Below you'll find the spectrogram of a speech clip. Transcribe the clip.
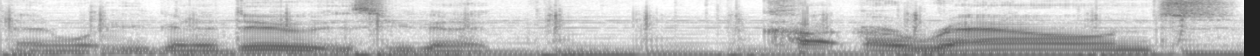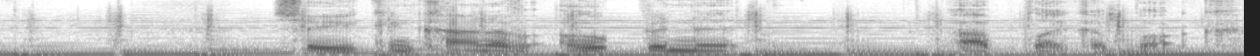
And what you're gonna do is you're gonna cut around so you can kind of open it up like a book.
